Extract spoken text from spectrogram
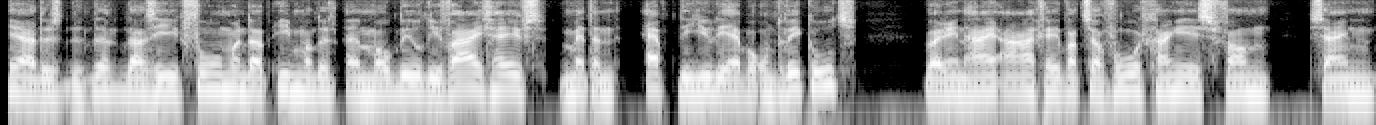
ja dus daar zie ik voor me dat iemand een mobiel device heeft met een app die jullie hebben ontwikkeld. Waarin hij aangeeft wat zijn voortgang is van zijn,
